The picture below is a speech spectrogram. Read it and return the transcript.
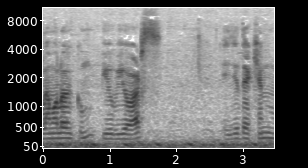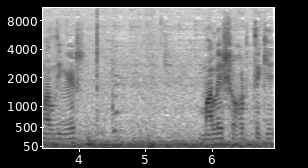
আসসালামু আলাইকুম, প্রিয় ভিউয়ার্স এই যে দেখেন মালদ্বীপের মালে শহর থেকে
